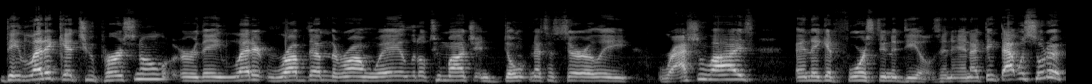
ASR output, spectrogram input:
they let it get too personal or they let it rub them the wrong way a little too much and don't necessarily rationalize and they get forced into deals. And and I think that was sort of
